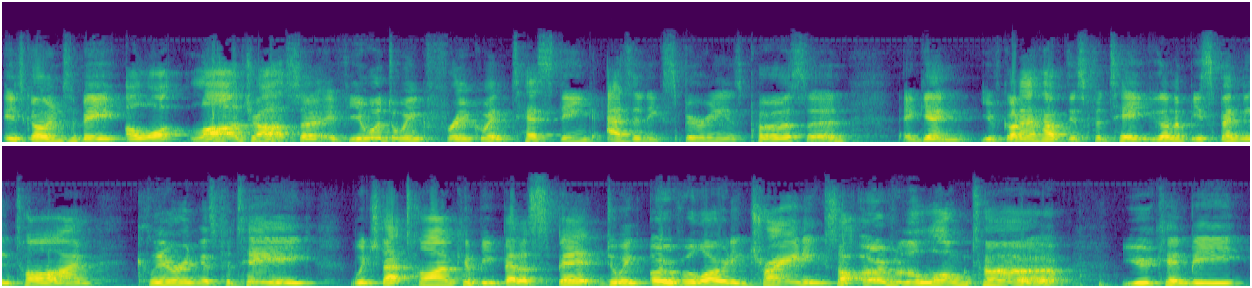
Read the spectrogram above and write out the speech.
is going to be a lot larger. So if you were doing frequent testing as an experienced person, again, you've got to have this fatigue. You're going to be spending time clearing this fatigue, which that time can be better spent doing overloading training. So over the long term, you can be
